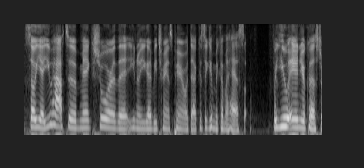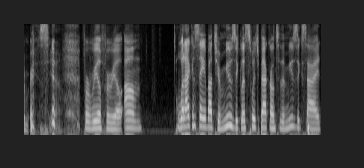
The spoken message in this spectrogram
So yeah, you have to make sure that you know you got to be transparent with that because it can become a hassle for you and your customers. yeah, for real, for real. Um, what I can say about your music, let's switch back onto the music side,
